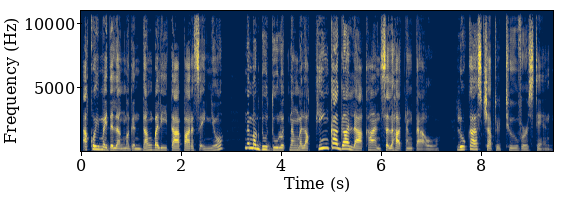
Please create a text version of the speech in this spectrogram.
Ako'y may dalang magandang balita para sa inyo na magdudulot ng malaking kagalakan sa lahat ng tao. Lucas chapter 2 verse 10.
